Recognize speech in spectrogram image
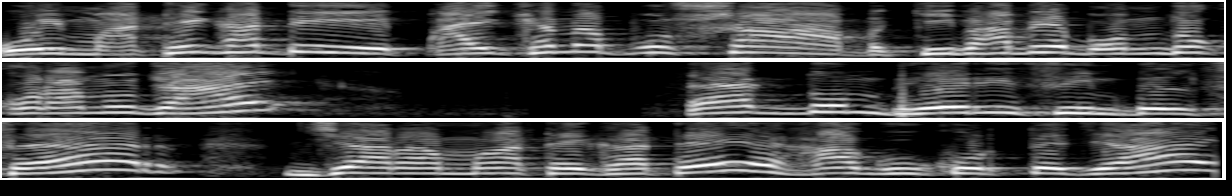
ওই মাঠে ঘাটে পায়খানা প্রস্রাব কীভাবে বন্ধ করানো যায়? একদম ভেরি সিম্পল স্যার যারা মাঠে ঘাটে হাগু করতে যায়,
